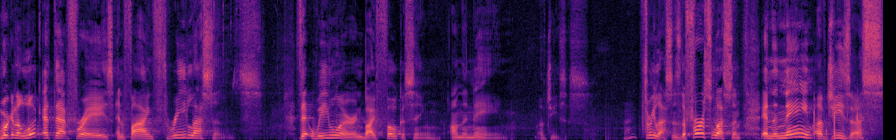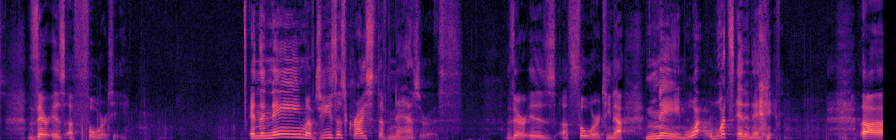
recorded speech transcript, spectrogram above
We're going to look at that phrase and find three lessons that we learn by focusing on the name of Jesus. Three lessons. The first lesson in the name of Jesus, there is authority. In the name of Jesus Christ of Nazareth, there is authority. Now, name, what, what's in a name? Uh,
